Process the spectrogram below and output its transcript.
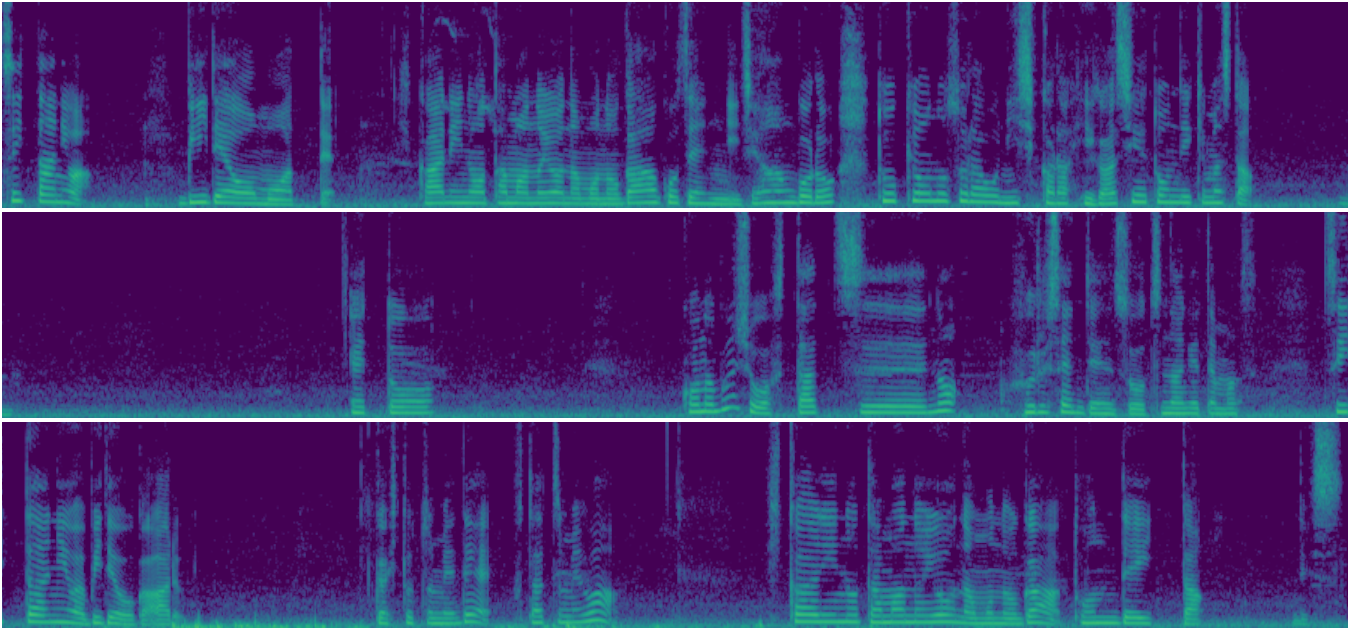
ツイッターにはビデオもあって光の玉のようなものが午前2時半ごろ東京の空を西から東へ飛んでいきました、うん、えっとこの文章は2つのフルセンテンスをつなげてます。ツイッターにはビデオがある。が1つ目で2つ目は光の玉のようなものが飛んでいったです。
